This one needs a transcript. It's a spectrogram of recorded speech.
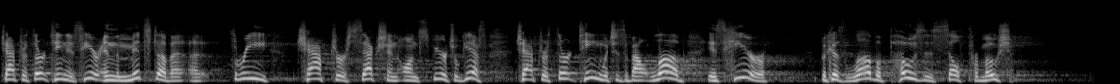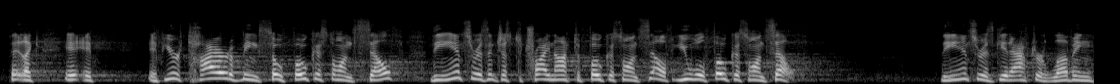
Chapter 13 is here in the midst of a, a three chapter section on spiritual gifts. Chapter 13, which is about love, is here because love opposes self promotion. Like, if, if you're tired of being so focused on self, the answer isn't just to try not to focus on self, you will focus on self. The answer is get after loving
